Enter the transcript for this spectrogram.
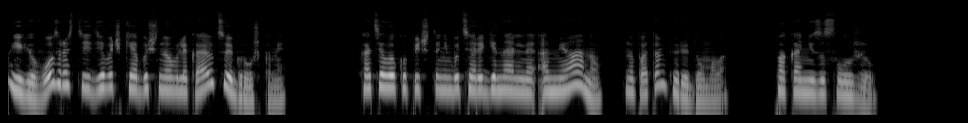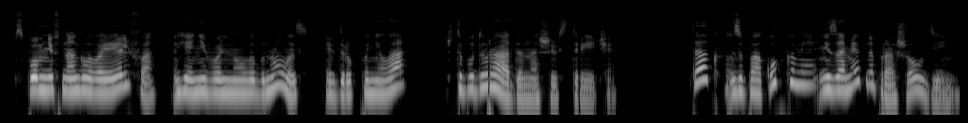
в ее возрасте девочки обычно увлекаются игрушками. Хотела купить что-нибудь оригинальное Амиану, но потом передумала. Пока не заслужил. Вспомнив наглого эльфа, я невольно улыбнулась и вдруг поняла, что буду рада нашей встрече. Так, за покупками незаметно прошел день.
